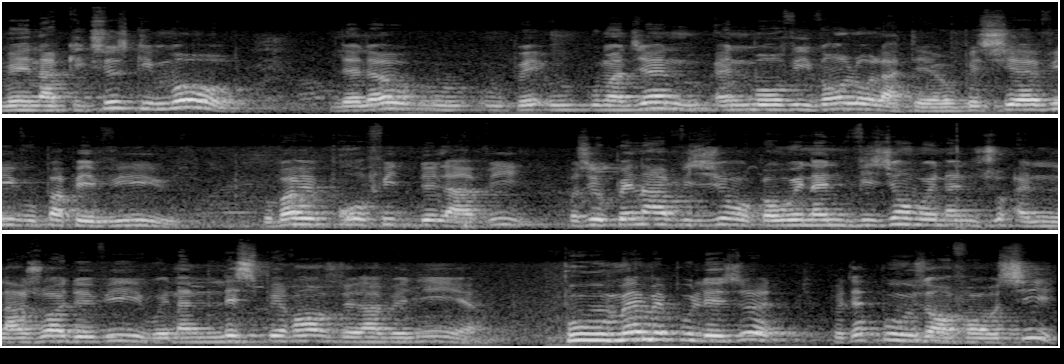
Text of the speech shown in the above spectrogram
mais il y a quelque chose qui mort. Là, vous comment dire, un mort vivant là, la terre. Survivre, vous ne pouvez pas vivre. Vous pouvez profiter de la vie. Parce que vous avez une vision. Quand vous avez une vision, vous avez la joie de vivre, vous avez l'espérance de l'avenir. Pour vous-même et pour les autres. Peut-être pour vos enfants aussi.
